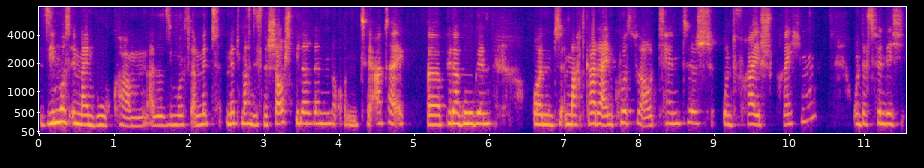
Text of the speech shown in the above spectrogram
sie muss in mein Buch kommen. Also sie muss da mit, mitmachen. Sie ist eine Schauspielerin und Theaterpädagogin und macht gerade einen Kurs zu authentisch und frei sprechen. Und das finde ich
